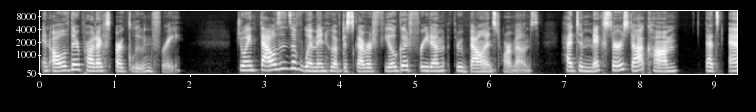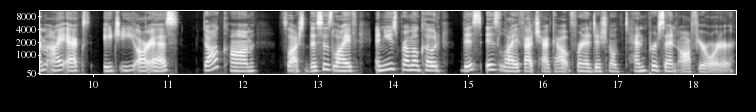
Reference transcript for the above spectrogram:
and all of their products are gluten free. Join thousands of women who have discovered feel good freedom through balanced hormones. Head to MixHers.com. That's M I X H E R S.com slash this is life and use promo code this is life at checkout for an additional 10% off your order.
